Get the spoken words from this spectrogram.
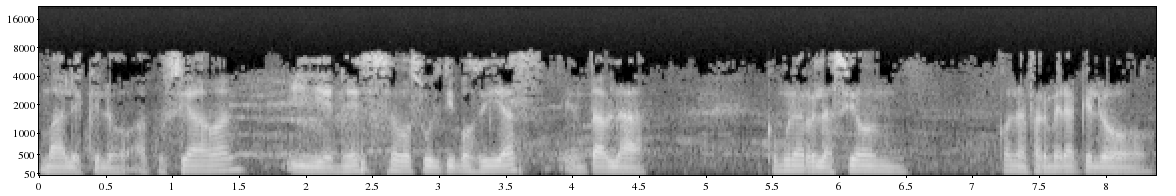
males que lo acuciaban. Y en esos últimos días entabla como una relación con la enfermera que lo,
